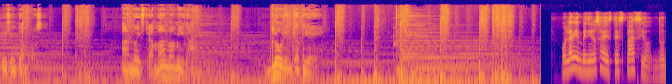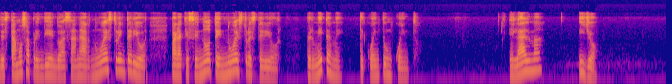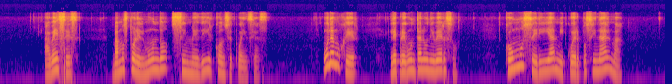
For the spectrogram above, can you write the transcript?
Presentamos a nuestra mano amiga, Gloria Incapié. Hola, bienvenidos a este espacio donde estamos aprendiendo a sanar nuestro interior para que se note nuestro exterior. Permíteme, te cuento un cuento. El alma y yo. A veces vamos por el mundo sin medir consecuencias. Una mujer le pregunta al universo, ¿cómo sería mi cuerpo sin alma?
